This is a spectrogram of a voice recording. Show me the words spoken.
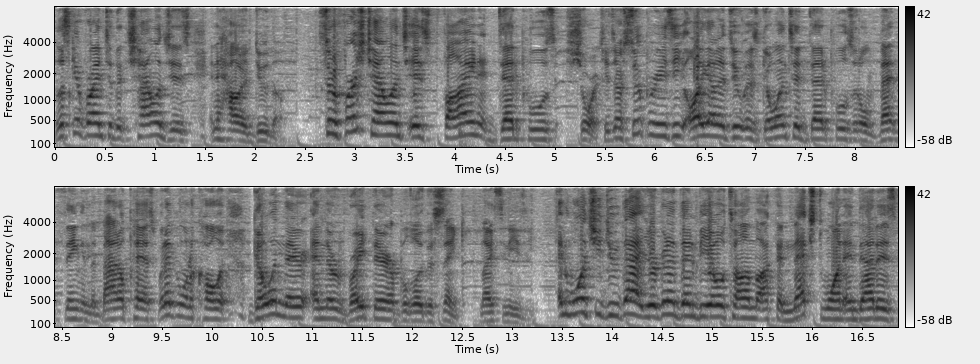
let's get right into the challenges and how to do them. So the first challenge is find Deadpool's shorts. These are super easy. All you gotta do is go into Deadpool's little vent thing in the battle pass, whatever you want to call it. Go in there and they're right there below the sink. Nice and easy. And once you do that, you're gonna then be able to unlock the next one and that is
